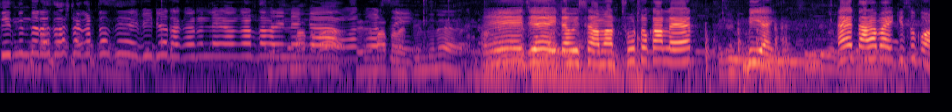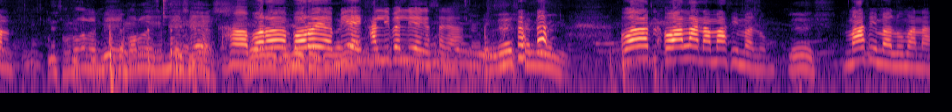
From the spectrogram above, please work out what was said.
তিন দিন ধরে চেষ্টা করতেছি ভিডিওটা করার করতে পারি না করছি। তিন দিনে। এই যে এটা হইছে আমার ছোট কালের বিয়াই। এই তারা ভাই কিছু কন? বড় হয়ে হ্যাঁ বড় বড় বিয়াই খালি বেলি হয়ে গেছে গা। ওয়ালা না মাফি মালুম। মাফি মালুম আনা।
